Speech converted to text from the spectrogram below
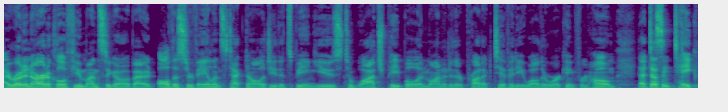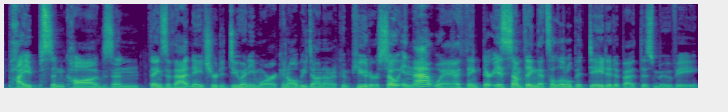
I wrote an article a few months ago about all the surveillance technology that's being used to watch people and monitor their productivity while they're working from home. That doesn't take pipes and cogs and things of that nature to do anymore. It can all be done on a computer. So, in that way, I think there is something that's a little bit dated about this movie.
